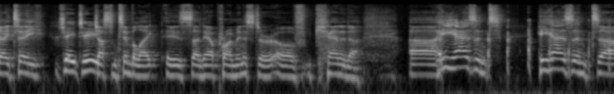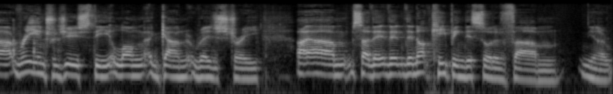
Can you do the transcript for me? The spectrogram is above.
JT, JT. Justin Timberlake is uh, now Prime Minister of Canada. Uh, he hasn't he hasn't uh, reintroduced the long gun registry, uh, um, so they're, they're they're not keeping this sort of um, you know,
